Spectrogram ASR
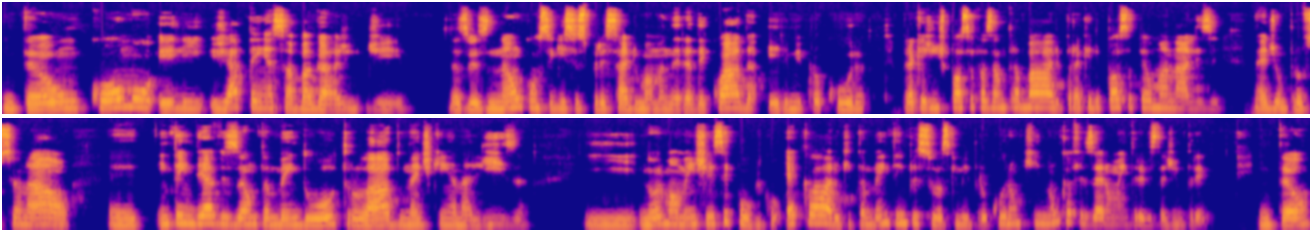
Então, como ele já tem essa bagagem de às vezes não conseguir se expressar de uma maneira adequada, ele me procura para que a gente possa fazer um trabalho, para que ele possa ter uma análise né, de um profissional, é, entender a visão também do outro lado, né, de quem analisa, e normalmente esse público. É claro que também tem pessoas que me procuram que nunca fizeram uma entrevista de emprego. Então,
